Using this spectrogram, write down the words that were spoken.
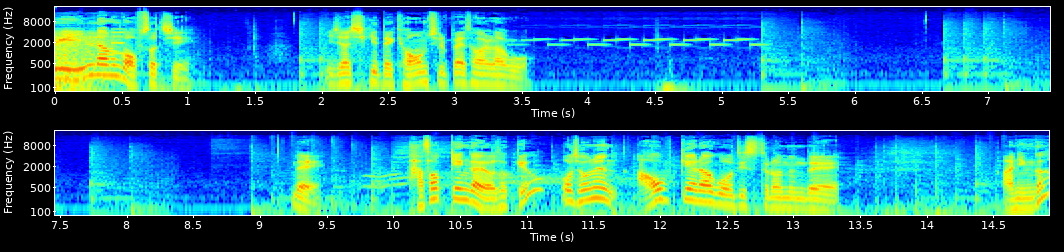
저 위쪽에 일 남은 거 없었지 이 자식이 내 경험치를 뺏어 하려고 네 다섯 개인가 여섯 개요? 어 저는 아홉 개라고 어디서 들었는데 아닌가?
